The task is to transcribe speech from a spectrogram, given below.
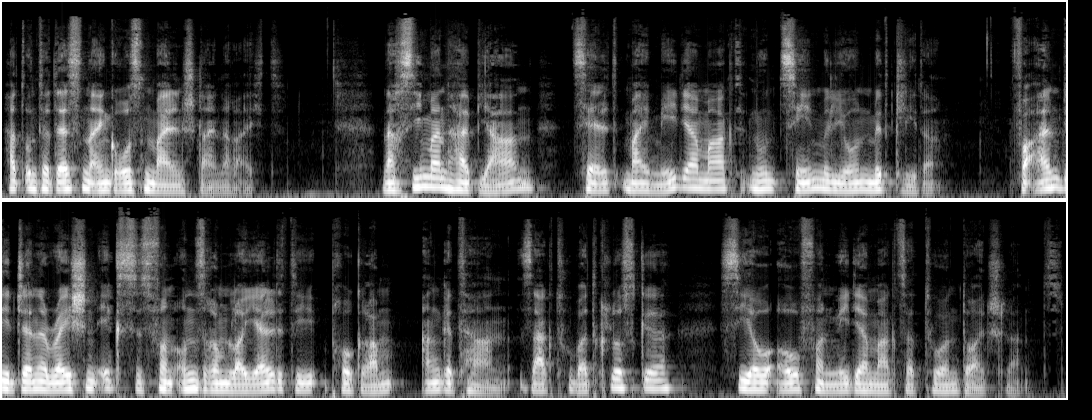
hat unterdessen einen großen Meilenstein erreicht. Nach siebeneinhalb Jahren zählt MyMediamarkt nun 10 Millionen Mitglieder. Vor allem die Generation X ist von unserem Loyalty-Programm angetan, sagt Hubert Kluske, COO von Mediamarkt Saturn Deutschland.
